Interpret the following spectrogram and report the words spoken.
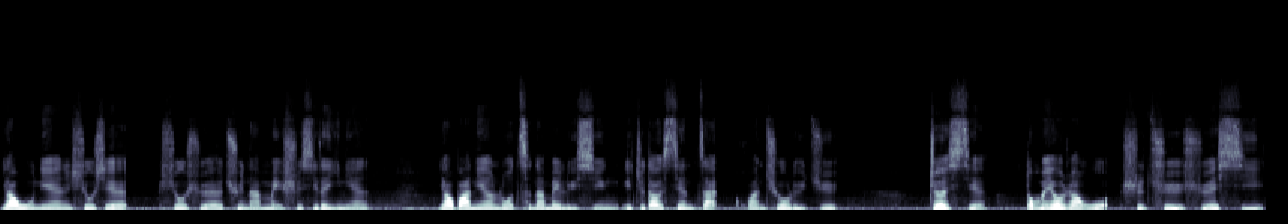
幺五年休学休学去南美实习了一年，幺八年裸辞南美旅行，一直到现在环球旅居，这些都没有让我失去学习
